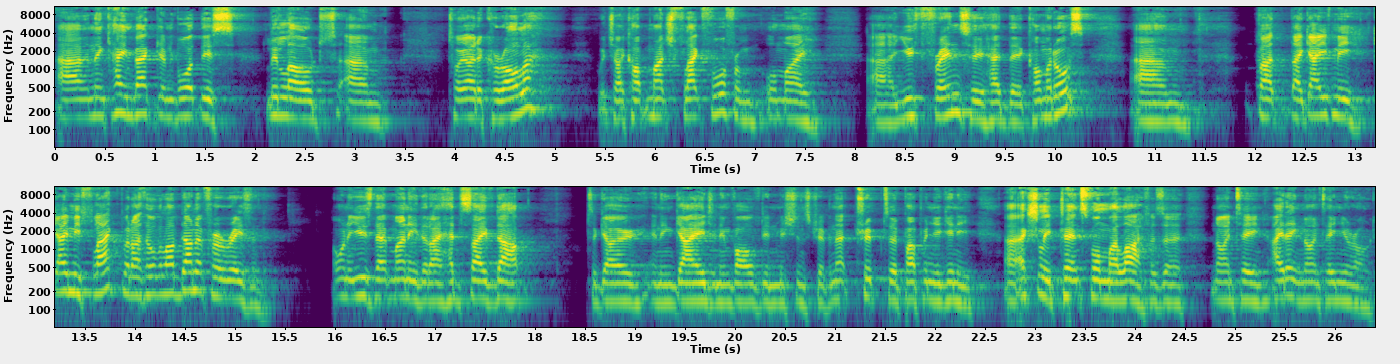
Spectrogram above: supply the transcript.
uh, and then came back and bought this little old um, Toyota Corolla which I caught much flack for from all my uh, youth friends who had their Commodores. Um, but they gave me, gave me flack, but I thought, well, I've done it for a reason. I want to use that money that I had saved up to go and engage and involved in missions trip. And that trip to Papua New Guinea uh, actually transformed my life as a 19, 18, 19 year old.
